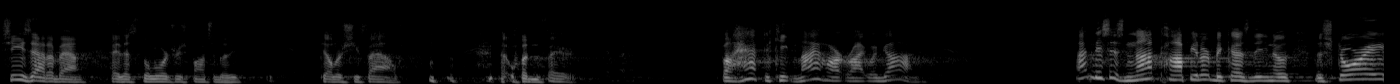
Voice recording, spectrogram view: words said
She's out of bounds. Hey, that's the Lord's responsibility. Tell her she fouled. that wasn't fair. But I have to keep my heart right with God. I, this is not popular because the, you know the story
